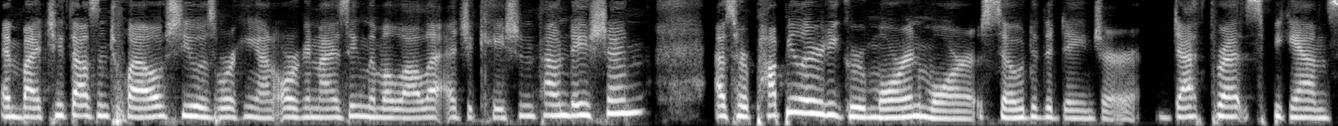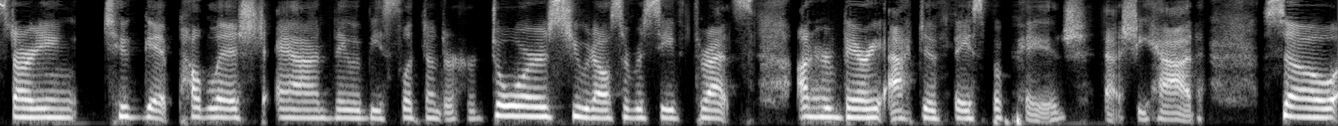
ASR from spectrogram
And by 2012, she was working on organizing the Malala Education Foundation. As her popularity grew more and more, so did the danger. Death threats began starting to get published and they would be slipped under her doors. She would also receive threats on her very active Facebook page that she had. So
